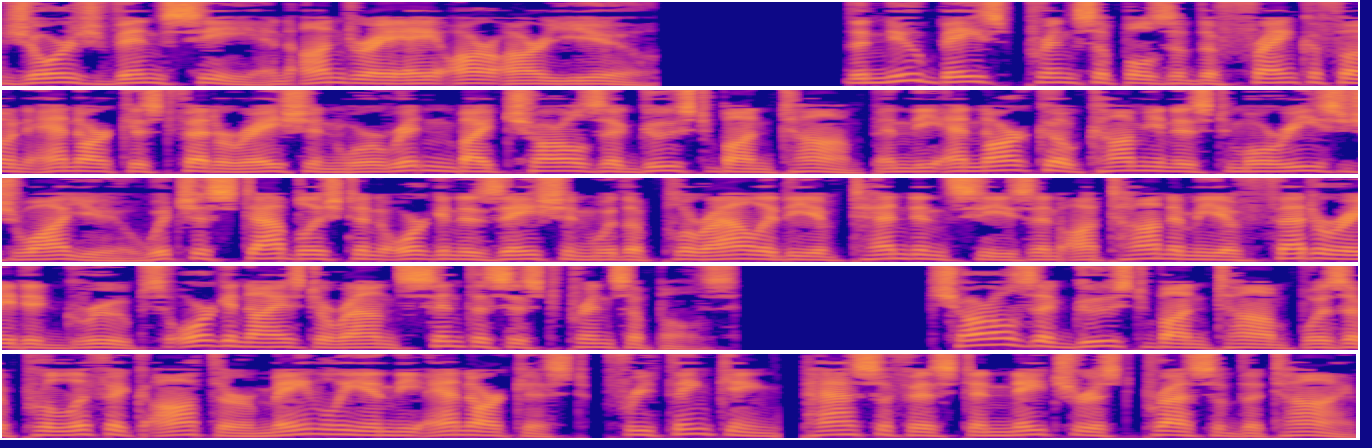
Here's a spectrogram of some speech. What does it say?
Georges Vincey and André Arru. The new base principles of the Francophone Anarchist Federation were written by Charles-Auguste Bontemps and the anarcho-communist Maurice Joyeux which established an organization with a plurality of tendencies and autonomy of federated groups organized around synthesist principles. Charles-Auguste Bontemps was a prolific author mainly in the anarchist, freethinking, pacifist and naturist press of the time.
